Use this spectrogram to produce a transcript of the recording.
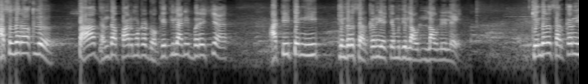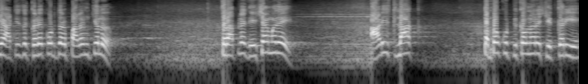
असं जर असलं तर हा धंदा फार मोठा धोक्यात येईल आणि बऱ्याचशा अटी त्यांनी केंद्र सरकारने याच्यामध्ये लाव लावलेल्या आहे केंद्र सरकारने या अटीचं कडेकोट जर पालन केलं तर आपल्या देशामध्ये अडीच लाख तंबाखू पिकवणारे शेतकरी आहे.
